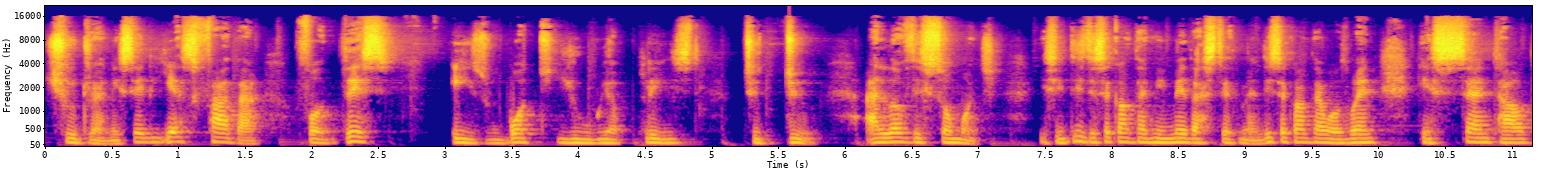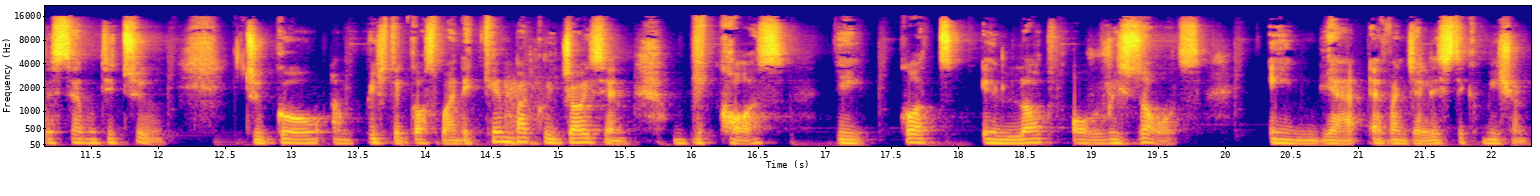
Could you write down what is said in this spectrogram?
children. He said, Yes, Father, for this is what you were pleased to do. I love this so much. You see, this is the second time he made that statement. This second time was when he sent out the 72 to go and preach the gospel. And they came back rejoicing because they got a lot of results in their evangelistic mission.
